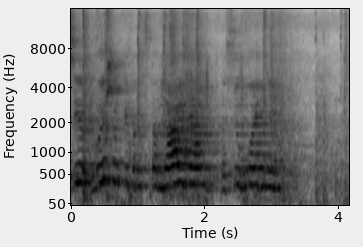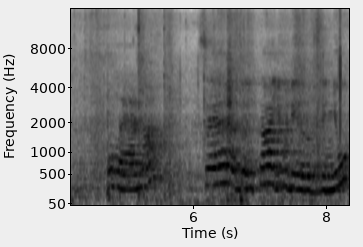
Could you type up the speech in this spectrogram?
ці вишивки представляє сьогодні Олена. Це донька Юлії Родзенюк,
